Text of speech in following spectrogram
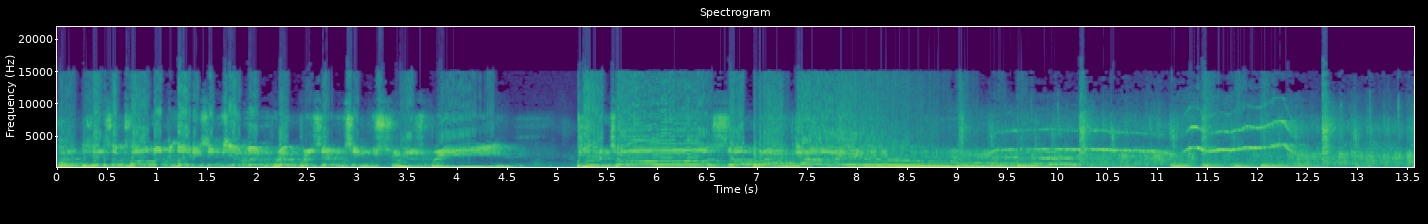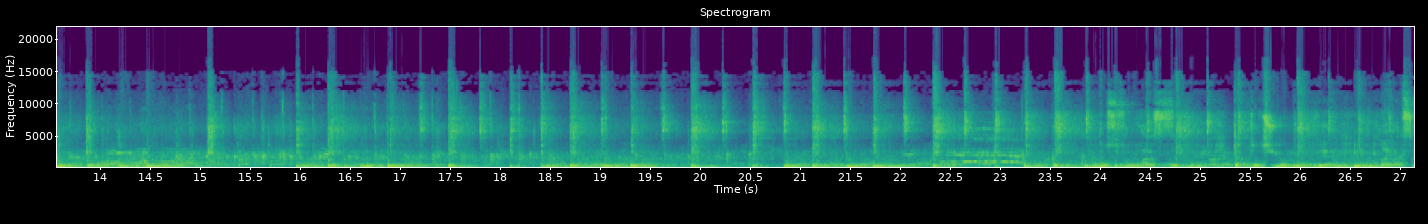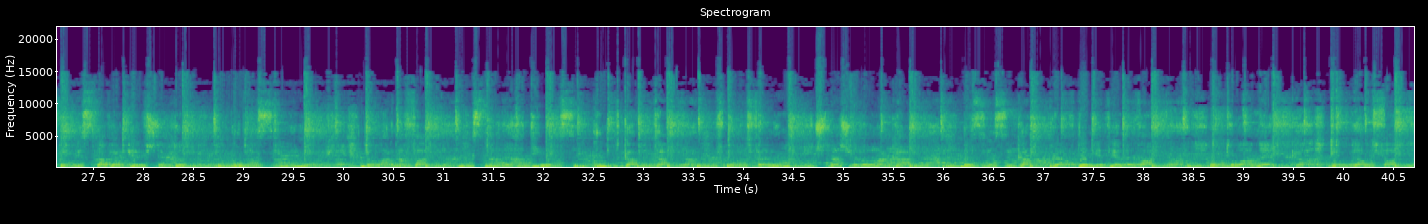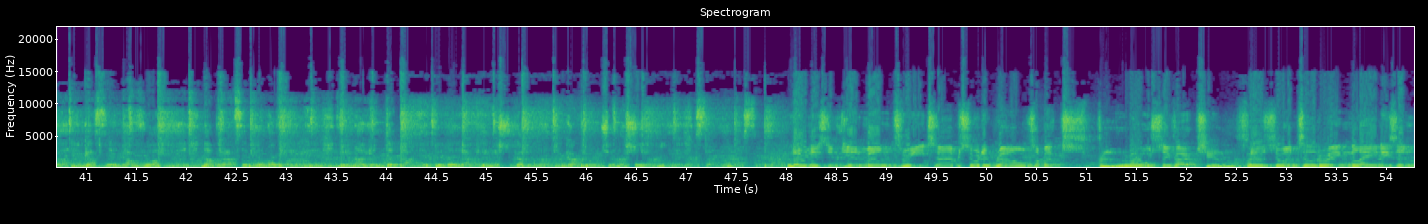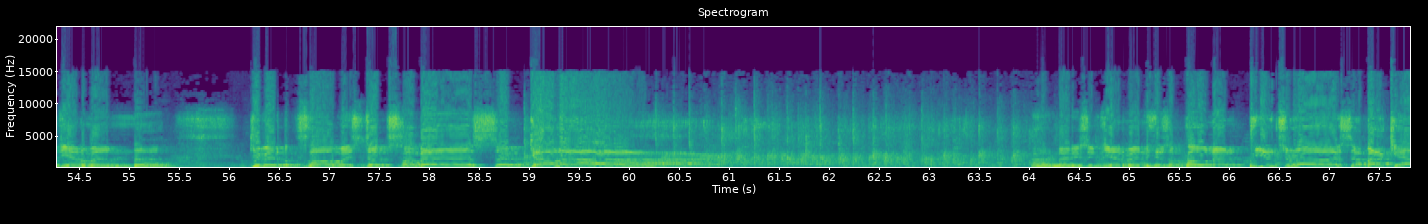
And his opponent, ladies and gentlemen, representing Shrewsbury, ci opowie Jak na Jackowie stawiał pierwsze kroki Pulaski uloki, dolarna fajna Stare adidasy i kurtka wytarta W portfelu magiczna zielona karta. Bez języka naprawdę niewiele warta Oto Ameryka, droga otwarta. Gazeta własna, na pracę polowanie Wynajęte panie, byle jakie mieszkanie Kakrocie na ścianie, Ladies and gentlemen, three times two minute rounds of explosive action. First to enter the ring, ladies and gentlemen. Give it up for Mr. Thomas Segala. And ladies and gentlemen, his opponent, Pietro Sabaki.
